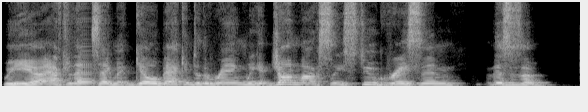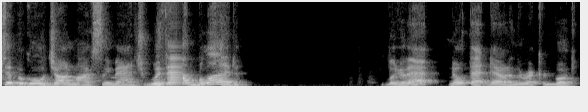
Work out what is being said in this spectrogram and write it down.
we uh, after that segment go back into the ring. We get Jon Moxley, Stu Grayson, this is a typical Jon Moxley match without blood. Look at that. Note that down in the record book.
